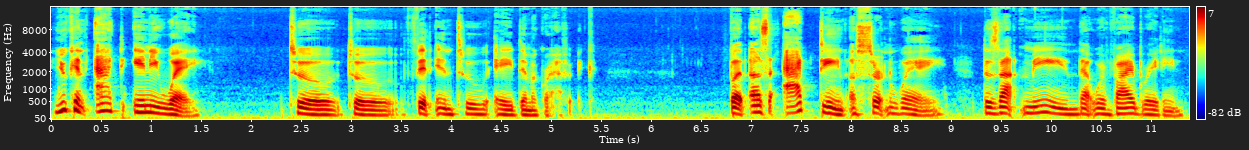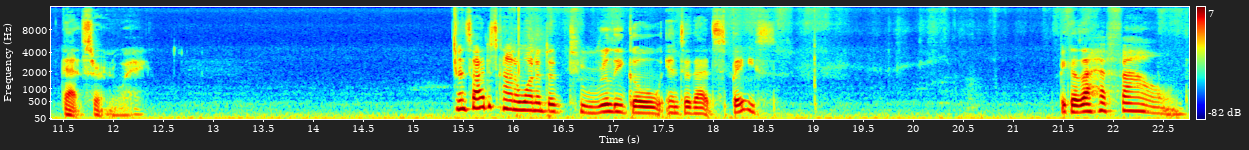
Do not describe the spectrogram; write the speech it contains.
You can act any way to to fit into a demographic. But us acting a certain way does that mean that we're vibrating that certain way. And so I just kind of wanted to, to really go into that space. Because I have found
